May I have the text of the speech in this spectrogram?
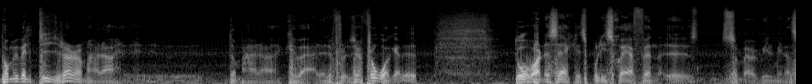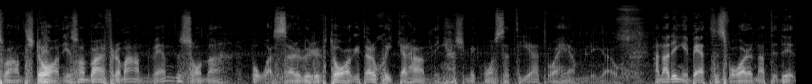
De är väldigt dyra de här, de här kuverten. Så jag frågade dåvarande säkerhetspolischefen, eh, som jag vill minnas var Anders Danielsson, varför de använder sådana påsar överhuvudtaget där de skickar handlingar som är konstaterat vara hemliga. Och han hade inget bättre svar än att det,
